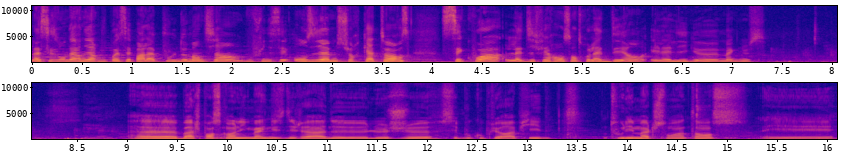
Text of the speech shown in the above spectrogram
La saison dernière, vous passez par la poule de maintien. Vous finissez 11e sur 14. C'est quoi la différence entre la D1 et la Ligue euh, Magnus? Euh, bah, je pense qu'en Ligue Magnus, déjà, de- le jeu, c'est beaucoup plus rapide. Tous les matchs sont intenses et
